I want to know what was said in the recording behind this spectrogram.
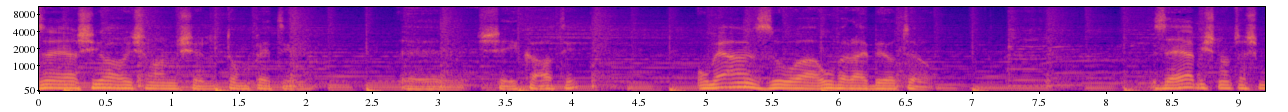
וזה השיר הראשון של תום פטי אה, שהכרתי, ומאז הוא האהוב עליי ביותר. זה היה בשנות ה-80.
